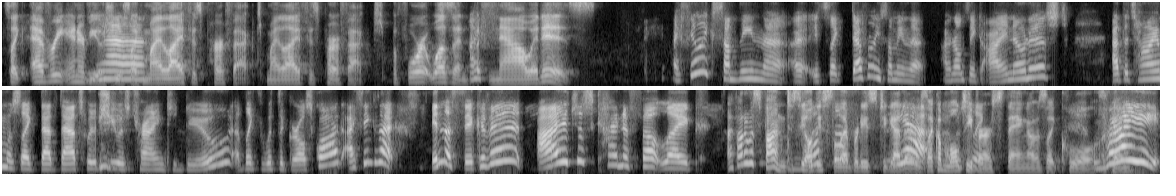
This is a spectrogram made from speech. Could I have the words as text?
It's like every interview she was like my life is perfect. My life is perfect. Before it wasn't, but f- now it is. I feel like something that uh, it's like definitely something that I don't think I noticed at the time was like that that's what she was trying to do like with the girl squad. I think that in the thick of it, I just kind of felt like I thought it was fun to see all these the celebrities f- together. it was yeah, like a I was like- multiverse thing. I was like, cool. okay. right.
